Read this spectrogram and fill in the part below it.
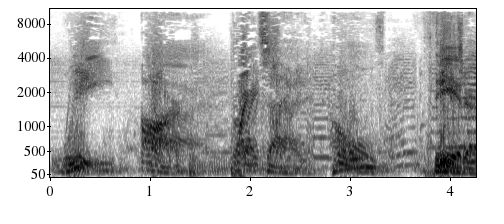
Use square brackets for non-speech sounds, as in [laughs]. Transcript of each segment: We are Brightside Home Theater.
